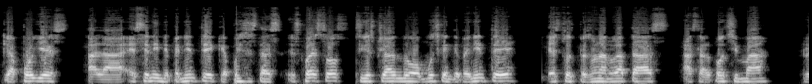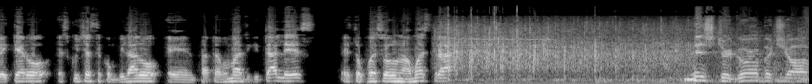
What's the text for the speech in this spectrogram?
que apoyes a la escena independiente, que apoyes estos esfuerzos. Sigue escuchando música independiente. Esto es Personas Novatas. Hasta la próxima. Reitero, escucha este compilado en plataformas digitales. Esto fue solo una muestra. Mr. Gorbachev,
